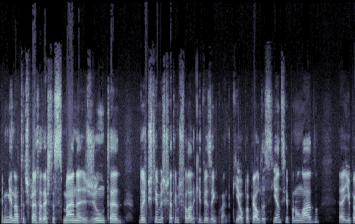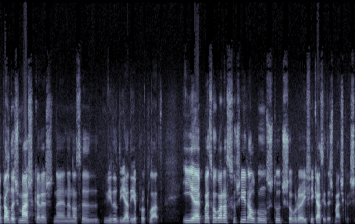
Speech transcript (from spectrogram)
A minha nota de esperança desta semana junta dois temas que já temos falado aqui de vez em quando, que é o papel da ciência, por um lado, eh, e o papel das máscaras na, na nossa vida dia a dia, por outro lado. E uh, começam agora a surgir alguns estudos sobre a eficácia das máscaras.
